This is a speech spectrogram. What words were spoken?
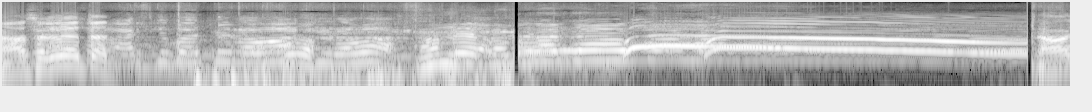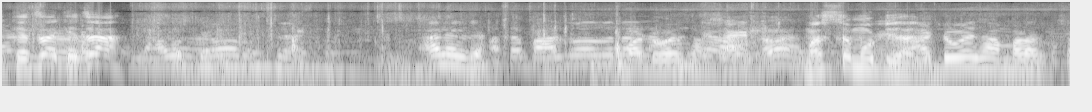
हा सगळे येतात. हा खेचा खेचा. मस्त मोठी झाली. डोळे सांभाळत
